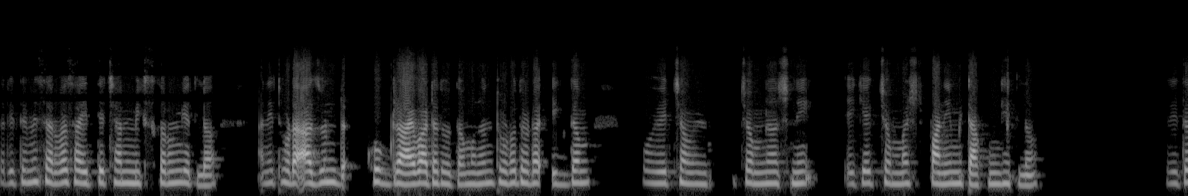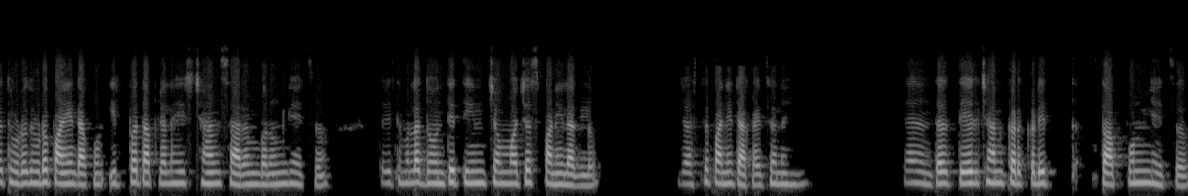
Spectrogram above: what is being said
तर इथे मी सर्व साहित्य छान मिक्स करून घेतलं. आणि थोडं अजून खूप ड्राय वाटत होतं. म्हणून थोडं थोडं एकदम पोहे चम चम्मचनी एक एक चम्मच पाणी मी टाकून घेतलं. तर इथं थोडं थोडं पाणी टाकून इतपत आपल्याला हे छान सारण बनवून घ्यायचं. तर इथे मला दोन ते तीन चम्मचच पाणी लागलं. जास्त पाणी टाकायचं नाही. त्यानंतर तेल छान कडकडीत तापून घ्यायचं.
